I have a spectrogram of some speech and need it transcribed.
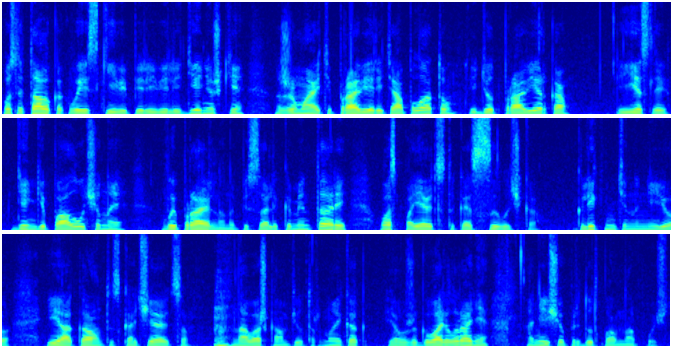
После того, как вы из Киви перевели денежки, нажимаете «Проверить оплату», идет проверка. И если деньги получены, вы правильно написали комментарий, у вас появится такая ссылочка. Кликните на нее и аккаунты скачаются на ваш компьютер. Ну и как я уже говорил ранее, они еще придут к вам на почту.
